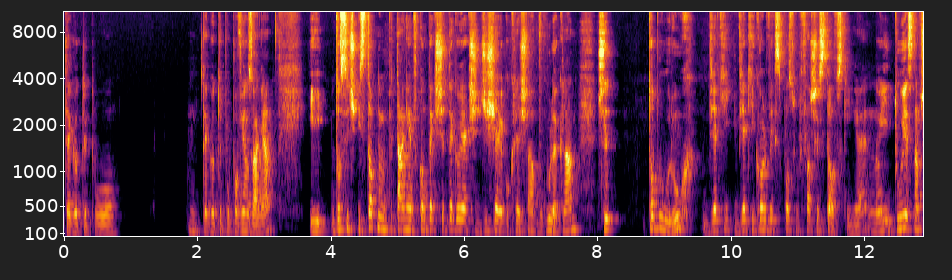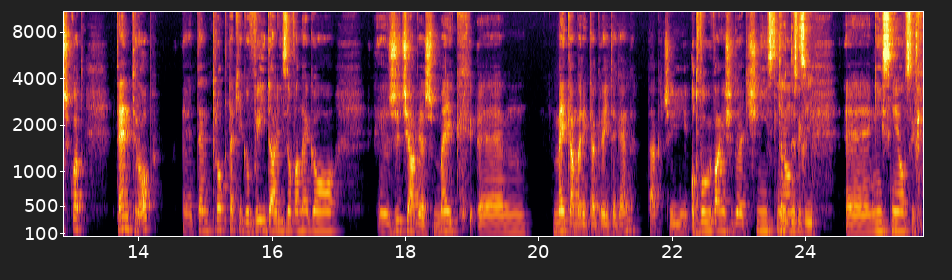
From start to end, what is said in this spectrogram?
tego typu tego typu powiązania. I dosyć istotnym pytaniem w kontekście tego, jak się dzisiaj określa w ogóle klan, czy to był ruch w, jaki, w jakikolwiek sposób faszystowski. Nie? No i tu jest na przykład ten trop, e, ten trop takiego wyidealizowanego e, życia, wiesz, make, um, make America Great Again, tak? czyli odwoływanie się do jakichś nieistniejących, e, nieistniejących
